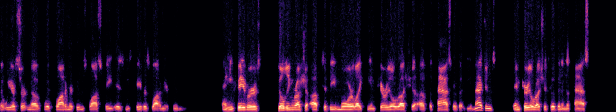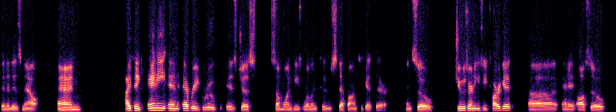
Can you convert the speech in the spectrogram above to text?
that we are certain of with Vladimir Putin's philosophy is he favors Vladimir Putin, and he favors building Russia up to be more like the imperial Russia of the past, or that he imagines imperial Russia to have been in the past than it is now. And I think any and every group is just someone he's willing to step on to get there. And so Jews are an easy target, uh, and it also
